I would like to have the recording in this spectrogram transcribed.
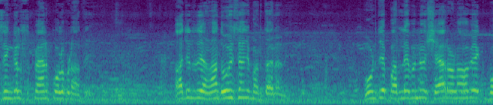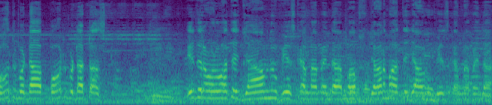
ਸਿੰਗਲ ਸਪੈਨ ਪੁਲ ਬਣਾਤੇ। ਅੱਜ ਲੁਧਿਆਣਾ ਦੋ ਹਿੱਸਿਆਂ 'ਚ ਵੰਡਤਾ ਇਹਨਾਂ ਨੇ। ਹੁਣ ਜੇ ਪਰਲੇ ਬੰਨੇ ਸ਼ਹਿਰ ਆਉਣਾ ਹੋਵੇ ਇੱਕ ਬਹੁਤ ਵੱਡਾ ਬਹੁਤ ਵੱਡਾ ਟਾਸਕ ਇਧਰ ਆਉਣ ਵਾਸਤੇ ਜਾਮ ਨੂੰ ਫੇਸ ਕਰਨਾ ਪੈਂਦਾ ਵਾਪਸ ਜਾਣ ਵਾਸਤੇ ਜਾਮ ਨੂੰ ਫੇਸ ਕਰਨਾ ਪੈਂਦਾ।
